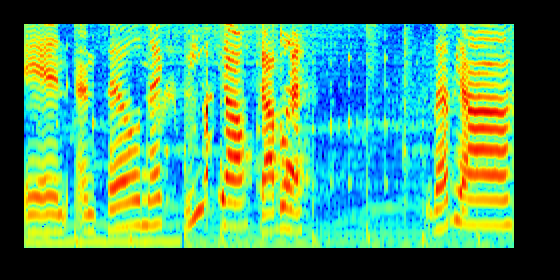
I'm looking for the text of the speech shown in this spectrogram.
And until next week, y'all. God bless. Love y'all.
